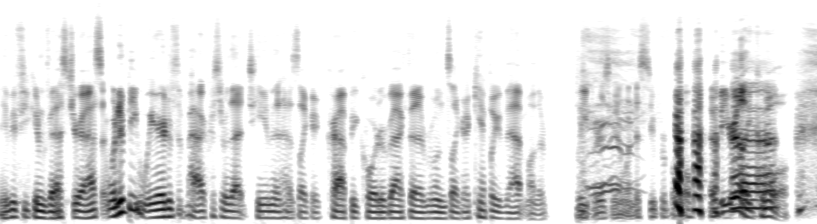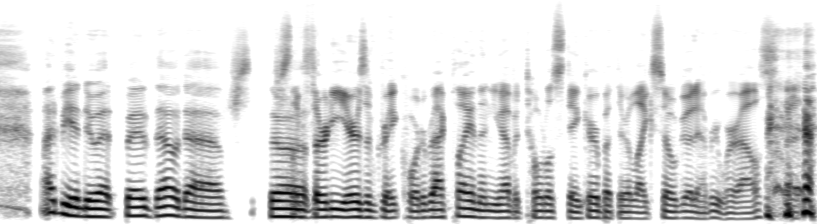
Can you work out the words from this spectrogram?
Maybe if you can invest your ass, wouldn't it be weird if the Packers were that team that has like a crappy quarterback that everyone's like, I can't believe that mother bleeper is going to win a Super Bowl? That'd be really cool. I'd be into it, but that would uh Just, the, just like the- 30 years of great quarterback play, and then you have a total stinker, but they're like so good everywhere else that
